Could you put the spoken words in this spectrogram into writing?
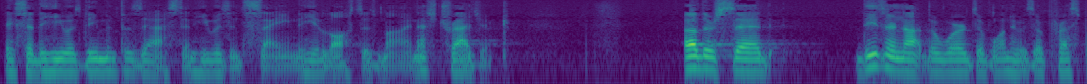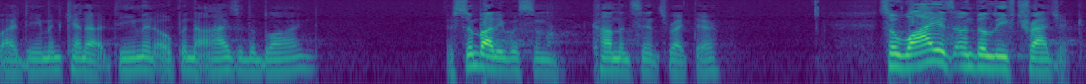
They said that he was demon possessed and he was insane, that he had lost his mind. That's tragic. Others said, These are not the words of one who is oppressed by a demon. Can a demon open the eyes of the blind? There's somebody with some common sense right there. So, why is unbelief tragic?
